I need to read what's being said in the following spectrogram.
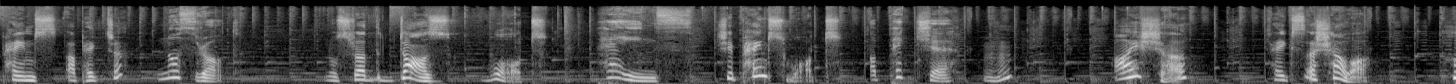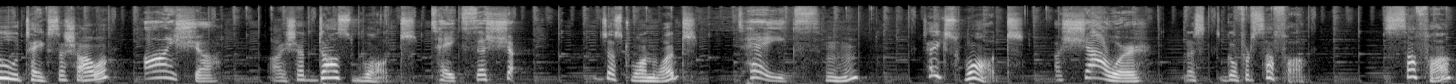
paints a picture? Nusrat. Nusrat does what? Paints. She paints what? A picture. Mm-hmm. Aisha takes a shower. Who takes a shower? Aisha Aisha does what? takes a shower. Just one word. takes mm-hmm. Takes what? a shower. Let's go for Safa. Safa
